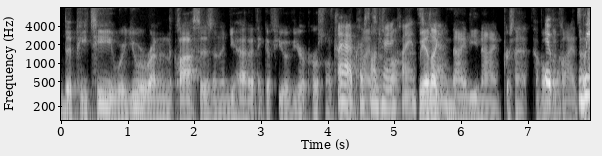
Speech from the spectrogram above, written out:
the PT where you were running the classes and then you had I think a few of your personal training I had personal training well. clients. We had like 99% of all it, the clients. We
